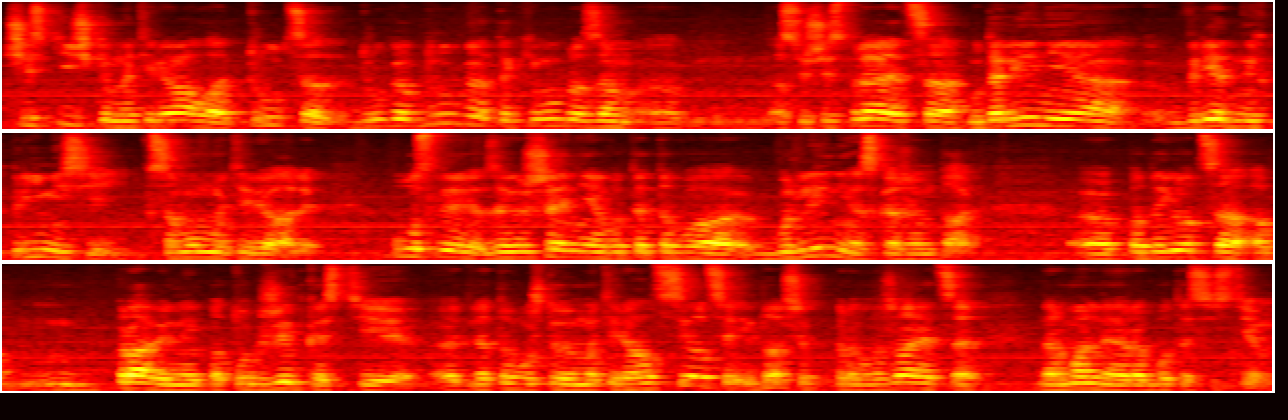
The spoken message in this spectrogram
частички материала трутся друг об друга, таким образом осуществляется удаление вредных примесей в самом материале. После завершения вот этого бурления, скажем так, э, подается правильный поток жидкости для того, чтобы материал селся, и дальше продолжается нормальная работа системы.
